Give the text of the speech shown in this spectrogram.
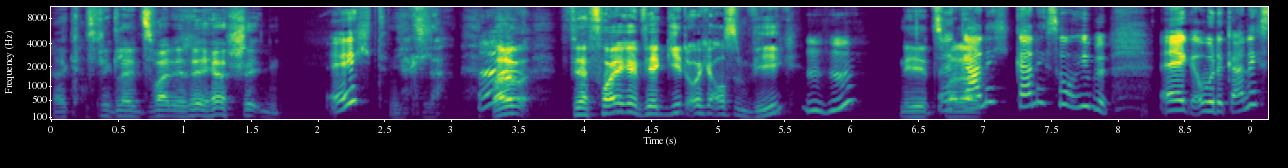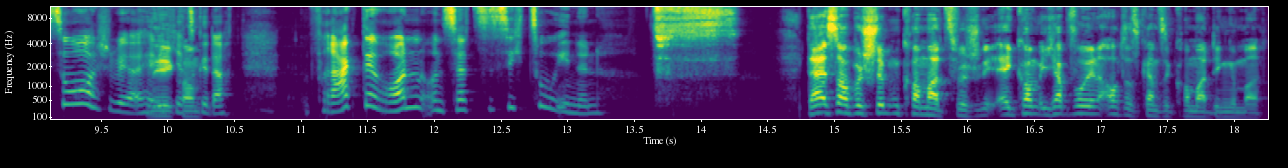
Da kannst du mir gleich einen zweiten hinterher schicken. Echt? Ja, klar. Warte, wer Feuerwehr, wer geht euch aus dem Weg? Mhm. Nee, Äh, zweiter. gar, nicht, gar nicht so übel. Äh, oder gar nicht so schwer, hätte Nee, ich jetzt komm. gedacht. Fragte Ron und setzte sich zu ihnen. Da ist doch bestimmt ein Komma zwischen. Ey, komm, ich habe vorhin auch das ganze Komma-Ding gemacht.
